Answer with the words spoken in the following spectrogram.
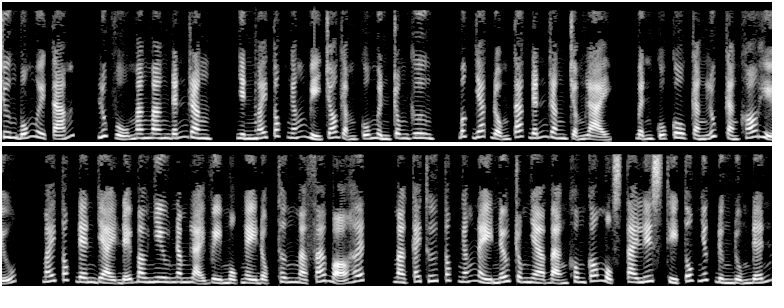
chương 48, lúc vụ mang mang đánh răng, nhìn mái tóc ngắn bị chó gặm của mình trong gương, bất giác động tác đánh răng chậm lại, bệnh của cô càng lúc càng khó hiểu, mái tóc đen dài để bao nhiêu năm lại vì một ngày độc thân mà phá bỏ hết, mà cái thứ tóc ngắn này nếu trong nhà bạn không có một stylist thì tốt nhất đừng đụng đến,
